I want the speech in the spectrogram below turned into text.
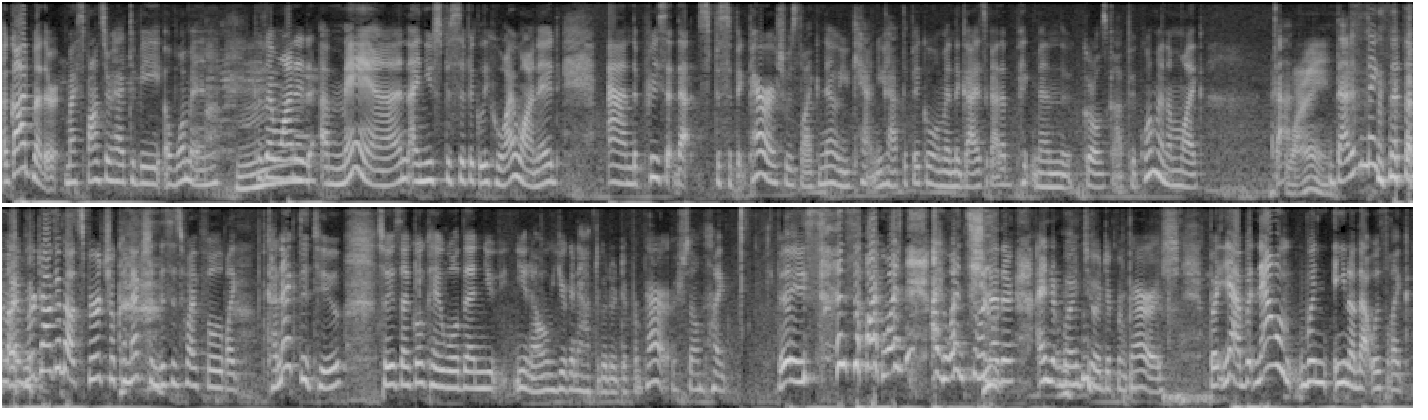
a godmother. My sponsor had to be a woman because I wanted a man. I knew specifically who I wanted, and the priest at that specific parish was like, "No, you can't. You have to pick a woman. The guys got to pick men. The girls got to pick women." I'm like, that, Why? That doesn't make sense. I'm, we're talking about spiritual connection. This is who I feel like connected to. So he's like, "Okay, well then you you know you're gonna have to go to a different parish." So I'm like. Peace. so I went. I went to Shoot. another. I ended up going to a different parish. But yeah. But now, when you know, that was like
